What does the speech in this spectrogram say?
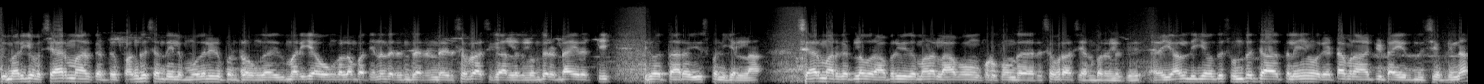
இது மாதிரி ஷேர் மார்க்கெட்டு பங்கு சந்தையில் முதலீடு பண்றவங்க இது மாதிரி அவங்கெல்லாம் பார்த்தீங்கன்னா இந்த ரெண்டு ரெண்டு ரிஷபராசிக்காரர்கள் வந்து ரெண்டாயிரத்தி இருபத்தாறு யூஸ் பண்ணிக்கலாம். ஷேர் மார்க்கெட்டில் ஒரு அபரிவிதமான லாபம் கொடுக்கும் இந்த ராசி அன்பர்களுக்கு. அதனால நீங்கள் வந்து சொந்த ஜாதத்துலேயும் ஒரு எட்டாம் இடம் ஆக்டிவிட் ஆகி இருந்துச்சு அப்படின்னா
